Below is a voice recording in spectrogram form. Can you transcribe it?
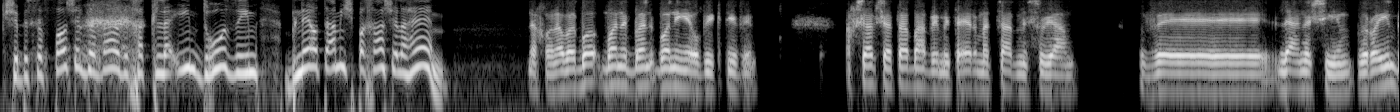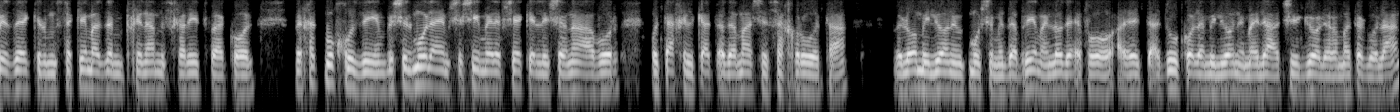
כשבסופו של דבר זה חקלאים דרוזים בני אותה משפחה שלהם. נכון, אבל בוא, בוא, בוא, בוא נהיה אובייקטיביים. עכשיו שאתה בא ומתאר מצב מסוים, ולאנשים, ורואים בזה, כאילו מסתכלים על זה מבחינה מסחרית והכל, וחתמו חוזים ושילמו להם 60 אלף שקל לשנה עבור אותה חלקת אדמה ששכרו אותה, ולא מיליונים כמו שמדברים, אני לא יודע איפה התאדו כל המיליונים האלה עד שהגיעו לרמת הגולן.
